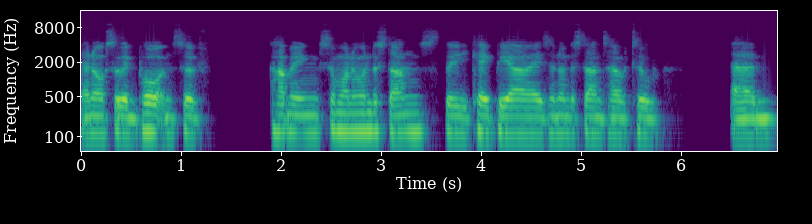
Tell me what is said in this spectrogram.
and also the importance of having someone who understands the KPIs and understands how to um,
